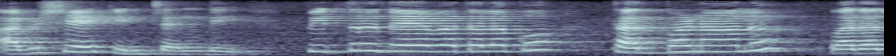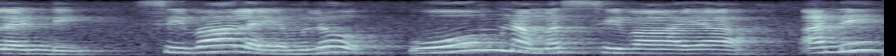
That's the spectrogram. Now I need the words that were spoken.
అభిషేకించండి. పితృదేవతలకు తర్పణాలు వదలండి. శివాలయంలో ఓం నమ శివాయ అనే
